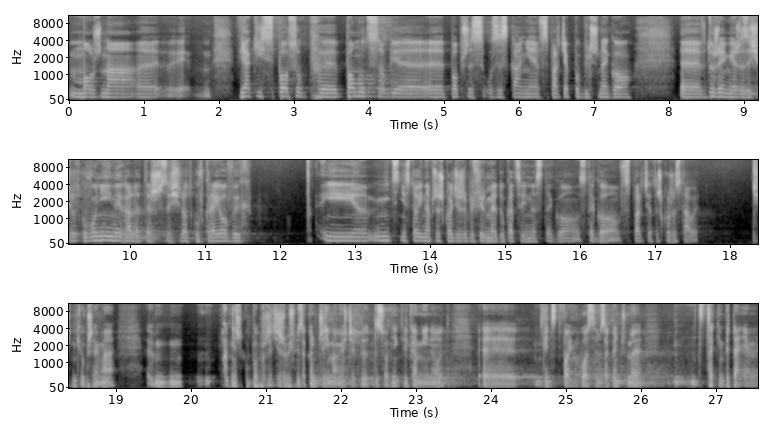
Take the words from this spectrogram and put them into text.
można e, w jakiś sposób e, pomóc sobie e, poprzez uzyskanie wsparcia publicznego e, w dużej mierze ze środków unijnych, ale też ze środków krajowych. I e, nic nie stoi na przeszkodzie, żeby firmy edukacyjne z tego, z tego wsparcia też korzystały. Dzięki uprzejme. Ym, Agnieszko, poproszę cię, żebyśmy zakończyli. Mam jeszcze dosłownie kilka minut, yy, więc twoim głosem zakończymy z takim pytaniem,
